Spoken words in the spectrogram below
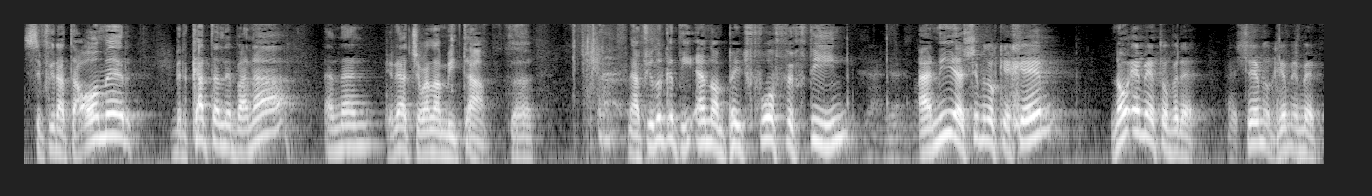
Sefirat HaOmer, Birkat Lebana, and then Kiryat Shema. Now, if you look at the end on page 415, Ani Hashem Elokechem, no emet over there. Hashem Elokechem emet.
